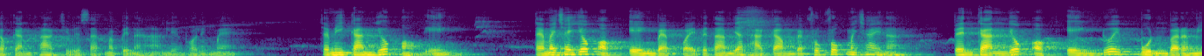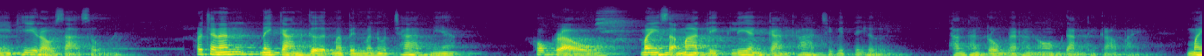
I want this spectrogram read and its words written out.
กับการพรากชีวิตสัตว์มาเป็นอาหารเลี้ยงพ่อเลี้ยงแม่ จะมีการยกออกเอง แต่ไม่ใช่ยกออกเองแบบปล่อยไปตามยถากรรมแบบฟลุกๆ ไม่ใช่นะ เป็นการยกออกเองด้วยบุญบารรมีที่เราสะสม เพราะฉะนั้นในการเกิดมาเป็นมนุษย์ชาตินี้พวกเราไม่สามารถหลีกเลี่ยงการพลาดชีวิตได้เลย ทั้งทางตรงและทางอ้อมดังที่กล่าวไป ไม่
